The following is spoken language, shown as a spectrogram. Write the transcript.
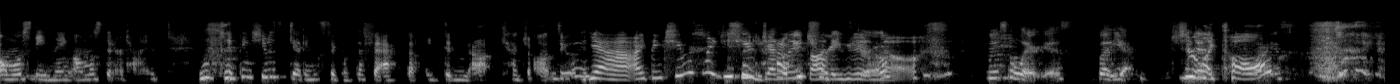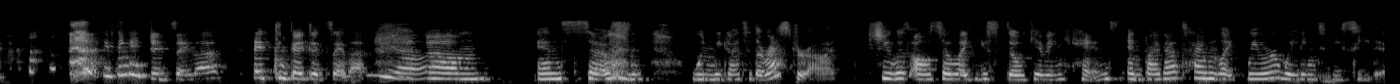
almost evening, almost dinner time. I think she was getting sick of the fact that I did not catch on to it. Yeah, I think she was like She's she like, "How generally thought that you trees didn't grow?" know. It was hilarious. But yeah. she You're like tall? I think I did say that. I think I did say that. Yeah. Um, and so when we got to the restaurant, she was also like still giving hints, and by that time, like we were waiting to be seated.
